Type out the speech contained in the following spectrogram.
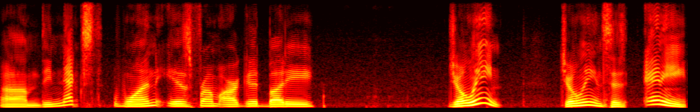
Um, the next one is from our good buddy Jolene. Jolene says any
